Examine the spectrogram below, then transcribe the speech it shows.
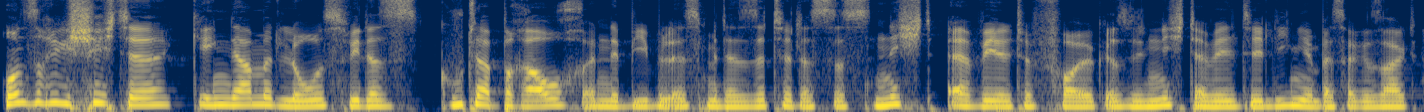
Unsere Geschichte ging damit los, wie das guter Brauch in der Bibel ist mit der Sitte, dass das nicht erwählte Volk, also die nicht erwählte Linie besser gesagt,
